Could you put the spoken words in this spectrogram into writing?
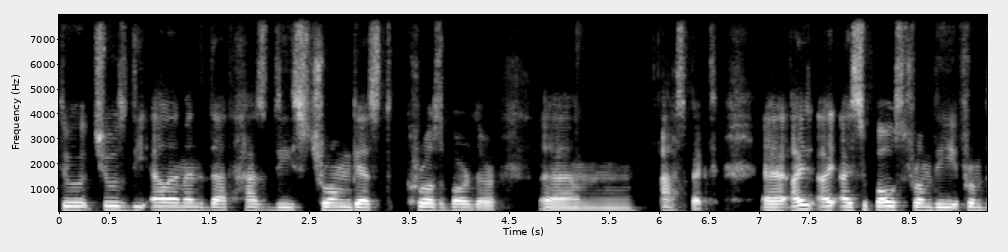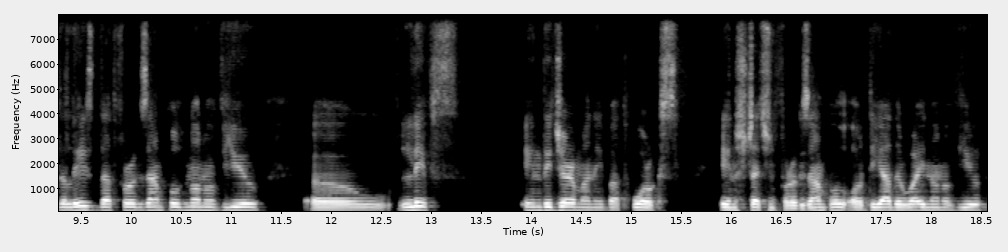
to choose the element that has the strongest cross-border um, aspect. Uh, I, I, I suppose from the from the list that for example none of you uh, lives in the Germany but works in Szczecin, for example, or the other way, none of you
